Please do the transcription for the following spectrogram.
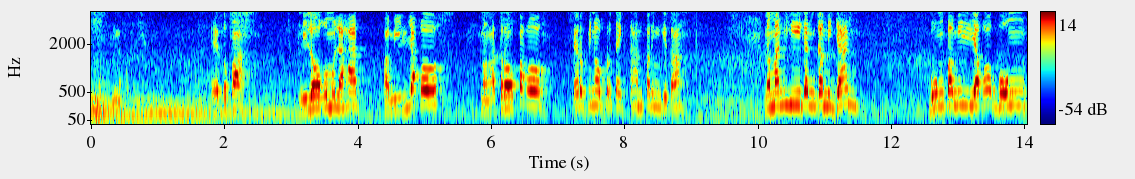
Hindi na kasi. Eto pa. Niloko mo lahat. Pamilya ko, mga tropa ko, pero pinoprotektahan pa rin kita. Namanhigan kami dyan. Buong pamilya ko, buong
